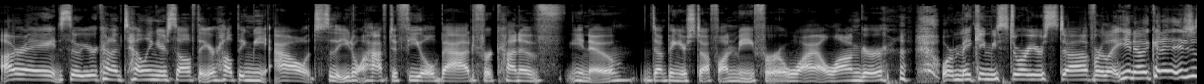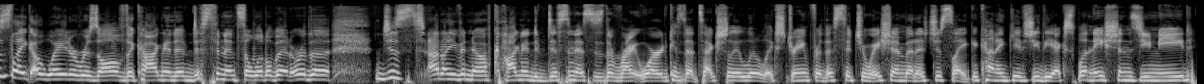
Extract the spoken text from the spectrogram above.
all right, so you're kind of telling yourself that you're helping me out so that you don't have to feel bad for kind of, you know, dumping your stuff on me for a while longer or making me store your stuff or like, you know, it kind of, it's just like a way to resolve the cognitive dissonance a little bit or the just, I don't even know if cognitive dissonance is the right word because that's actually a little extreme for this situation, but it's just like, it kind of gives you the explanations you need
